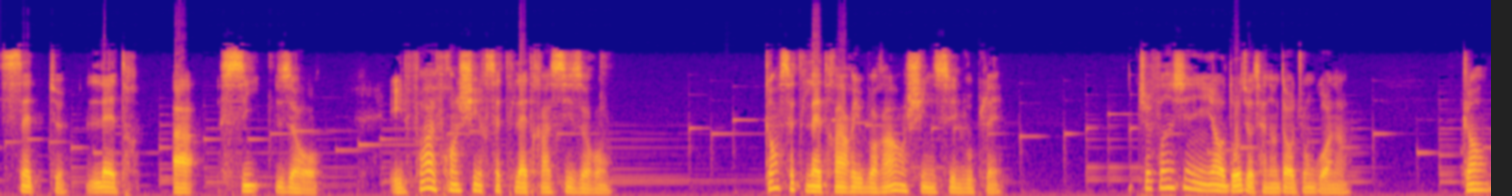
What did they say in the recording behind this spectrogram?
cette lettre à 6 euros. Il faut affranchir cette lettre à 6 euros. Quand cette lettre arrivera en Chine, s'il vous plaît? 这封信要多久才能到中国呢？Quand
